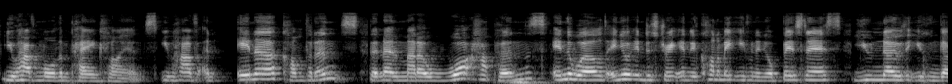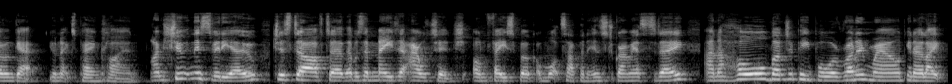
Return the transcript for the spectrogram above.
you have more than paying clients. You have an inner confidence that no matter what happens in the world, in your industry, in the economy, even in your business, you know that you can go and get your next paying client. I'm shooting this video just after there was a major outage on Facebook, on WhatsApp, and Instagram yesterday, and a whole bunch of people were running around, you know, like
